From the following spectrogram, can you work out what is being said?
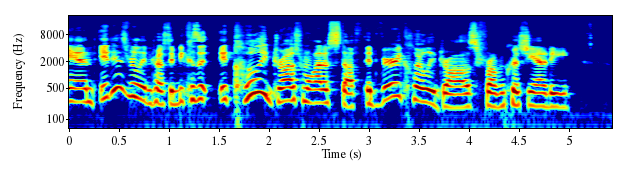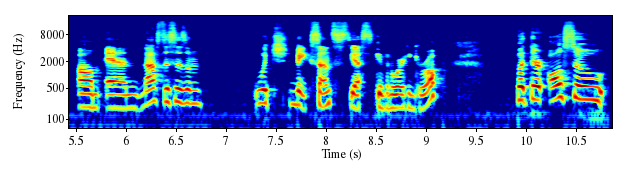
And it is really interesting because it, it clearly draws from a lot of stuff. It very clearly draws from Christianity um, and Gnosticism, which makes sense, yes, given where he grew up. But there also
